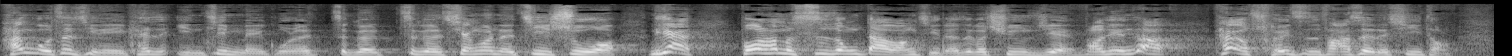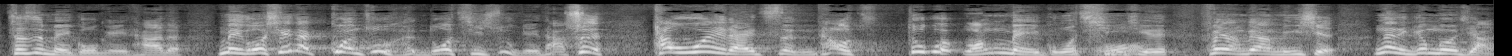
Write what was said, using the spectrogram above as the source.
韩国这几年也开始引进美国的这个这个相关的技术哦。你看，包括他们失踪大王级的这个驱逐舰，宝杰知道它有垂直发射的系统，这是美国给它的。美国现在灌注很多技术给它，所以它未来整套都会往美国倾斜，非常非常明显。那你跟我讲，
